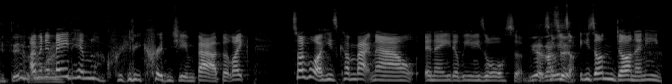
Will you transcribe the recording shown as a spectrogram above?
It did. I mean, it made him look really cringy and bad, but like, so what? He's come back now in AEW and he's awesome. Yeah, that's so he's, it. he's undone any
